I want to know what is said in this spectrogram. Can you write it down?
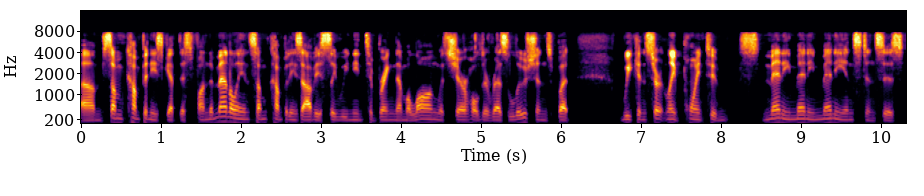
Um, some companies get this fundamentally, and some companies, obviously, we need to bring them along with shareholder resolutions. But we can certainly point to many, many, many instances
